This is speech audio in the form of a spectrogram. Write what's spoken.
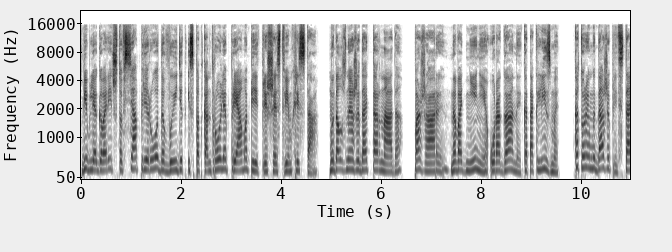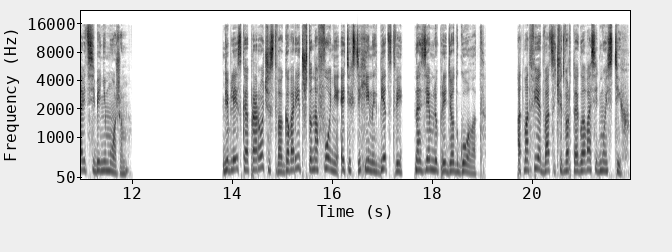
Библия говорит, что вся природа выйдет из-под контроля прямо перед пришествием Христа. Мы должны ожидать торнадо, пожары, наводнения, ураганы, катаклизмы, которые мы даже представить себе не можем. Библейское пророчество говорит, что на фоне этих стихийных бедствий на землю придет голод. От Матфея 24 глава 7 стих.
